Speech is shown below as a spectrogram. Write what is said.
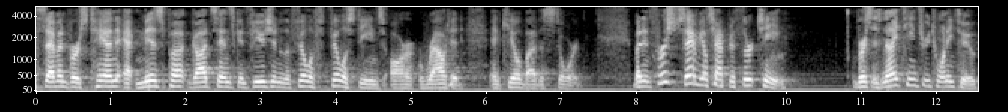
7 verse 10, at Mizpah, God sends confusion and the Philistines are routed and killed by the sword. But in 1 Samuel chapter 13, verses 19 through 22,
